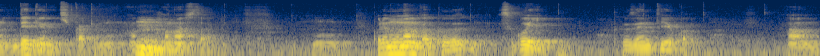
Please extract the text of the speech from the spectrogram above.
んでデビューのきっかけも話した、うん。これもなんかぐすごい偶然っていうかあの、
